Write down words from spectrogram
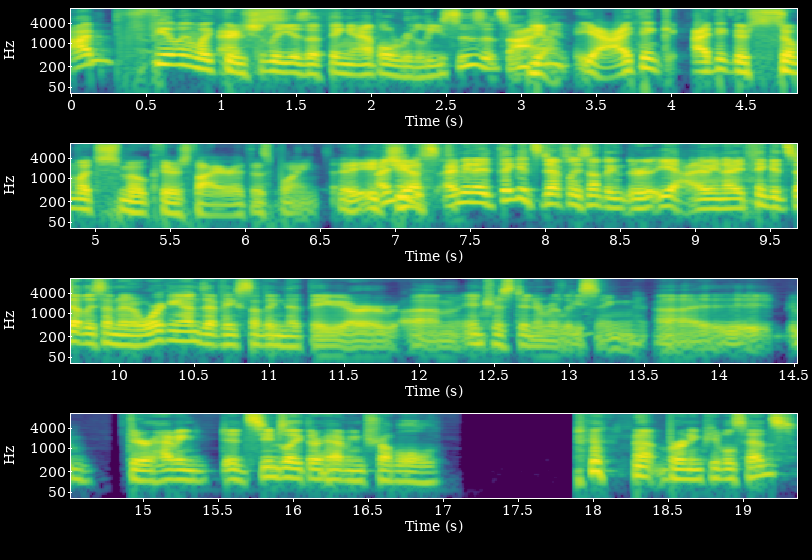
I'm feeling like there's Actually, is a thing Apple releases at some I, point. yeah, I think I think there's so much smoke, there's fire at this point. It I think just it's, I mean, I think it's definitely something. There, yeah, I mean, I think it's definitely something they're working on. Definitely something that they are um, interested in releasing. Uh, they're having. It seems like they're having trouble not burning people's heads.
